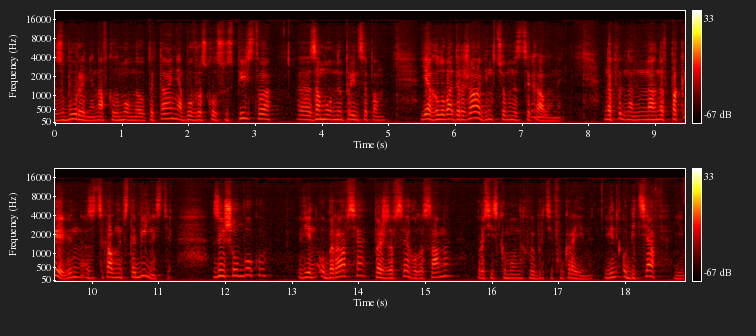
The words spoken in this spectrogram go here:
е, збурення навколо мовного питання, був розкол суспільства е, за мовним принципом. Як голова держави він в цьому не зацікавлений. Нав- на- на- Навпаки, він зацікавлений в стабільності. З іншого боку, він обирався перш за все голосами російськомовних виборців України. Він обіцяв їм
